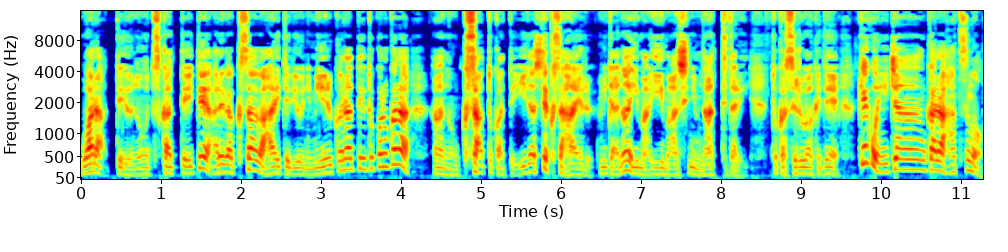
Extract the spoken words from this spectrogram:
藁っていうのを使っていて、あれが草が生えてるように見えるからっていうところから、あの、草とかって言い出して草生えるみたいな、今、言い回しになってたりとかするわけで、結構2ちゃんから初の、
